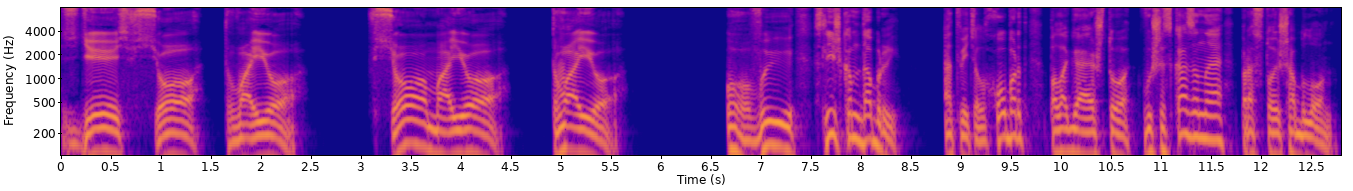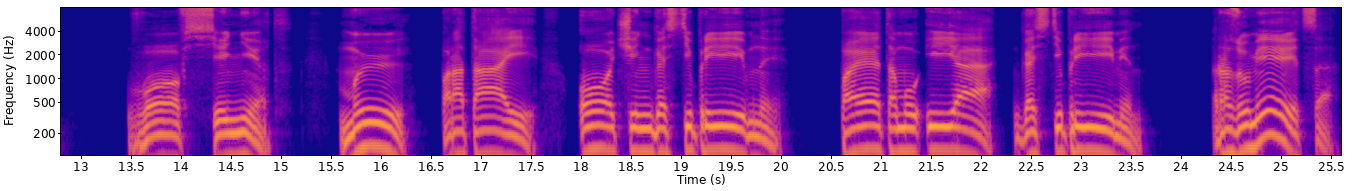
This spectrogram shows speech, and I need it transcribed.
Здесь все твое. Все мое твое. О, вы слишком добры, ответил Хобарт, полагая, что вышесказанное простой шаблон. Вовсе нет. Мы, паратаи, очень гостеприимны. Поэтому и я гостеприимен. Разумеется,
